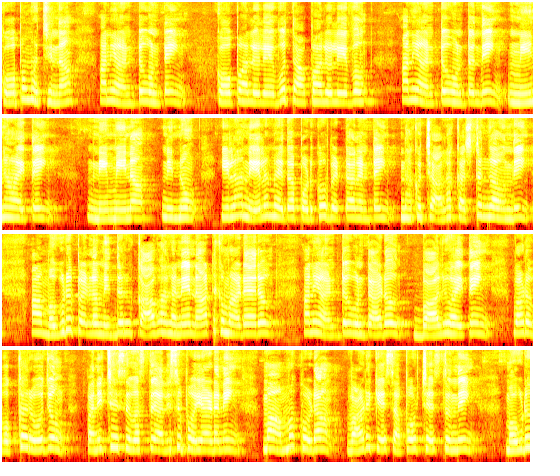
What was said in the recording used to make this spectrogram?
కోపం వచ్చిందా? అని అంటూ ఉంటే కోపాలు లేవు తాపాలు లేవు అని అంటూ ఉంటుంది. మీనా అయితే నీ మీనా నిన్ను ఇలా నేల మీద పడుకోబెట్టాలంటే నాకు చాలా కష్టంగా ఉంది. ఆ మొగుడు పెళ్ళం ఇద్దరు కావాలనే నాటకం ఆడారు అని అంటూ ఉంటాడు. బాలు అయితే వాడు ఒక్కరోజు పనిచేసి వస్తే అలసిపోయాడని మా అమ్మ కూడా వాడికే సపోర్ట్ చేస్తుంది. మొగుడు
